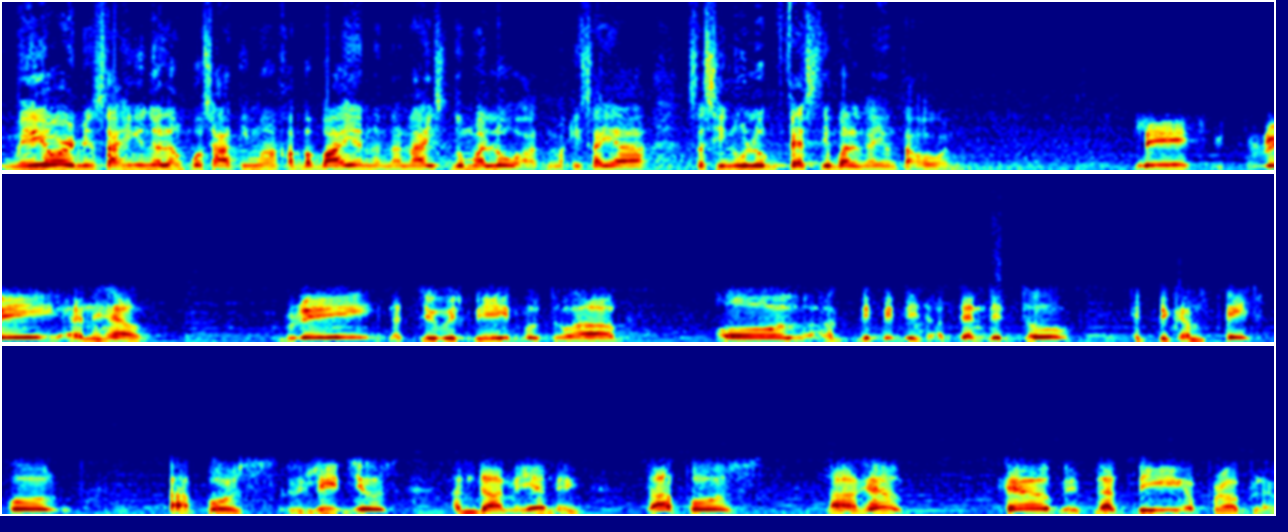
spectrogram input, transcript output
Mayor, mensahe nyo na lang po sa ating mga kababayan na nanais dumalo at makisaya sa Sinulog Festival ngayong taon. Please pray and help. Pray that you will be able to have all activities attended to. It becomes peaceful. Tapos religious. Ang dami yan eh. Tapos uh, help. Help is not being a problem.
